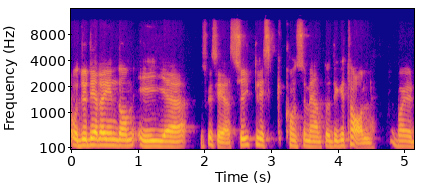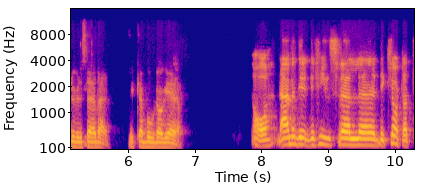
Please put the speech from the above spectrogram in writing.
Och du delar in dem i ska säga, cyklisk, konsument och digital. Vad är det du vill säga där? Vilka bolag är det? Ja, nej men det, det, finns väl, eh, det är klart att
